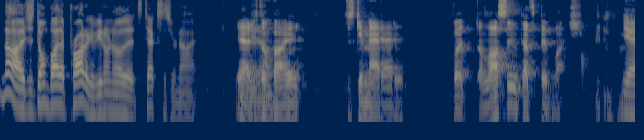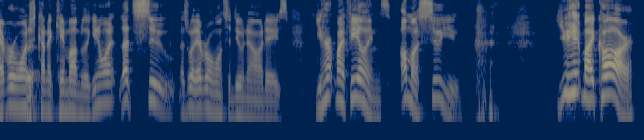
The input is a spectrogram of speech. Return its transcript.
No, I just don't buy the product if you don't know that it's Texas or not. Yeah, just know? don't buy it. Just get mad at it. But a lawsuit, that's a bit much. Yeah, everyone But- just kind of came up like, you know what? Let's sue. That's what everyone wants to do nowadays. You hurt my feelings. I'm going to sue you. you hit my car.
